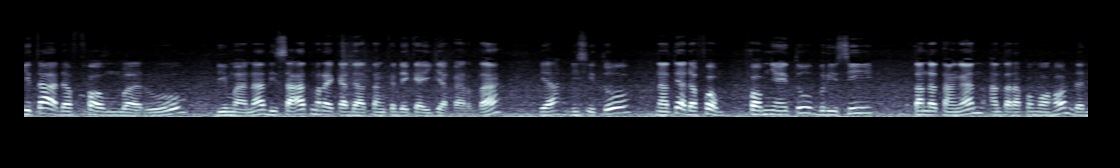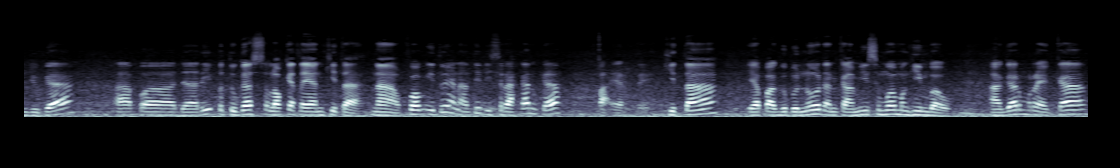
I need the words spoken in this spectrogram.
kita ada form baru di mana di saat mereka datang ke DKI Jakarta, ya di situ nanti ada form. Formnya itu berisi tanda tangan antara pemohon dan juga apa dari petugas loket layanan kita. Nah, form itu yang nanti diserahkan ke Pak RT. Kita ya Pak Gubernur dan kami semua menghimbau agar mereka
